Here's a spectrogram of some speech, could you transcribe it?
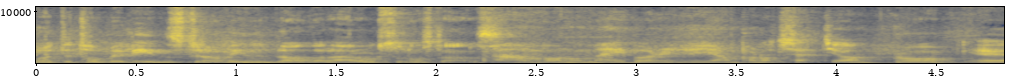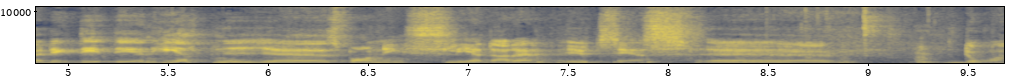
Var inte Tommy Lindström inblandad här också någonstans? Han var nog med i början på något sätt ja. Ja. Eh, Det, det, det är en helt ny eh, spaningsledare utses. Eh, då.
